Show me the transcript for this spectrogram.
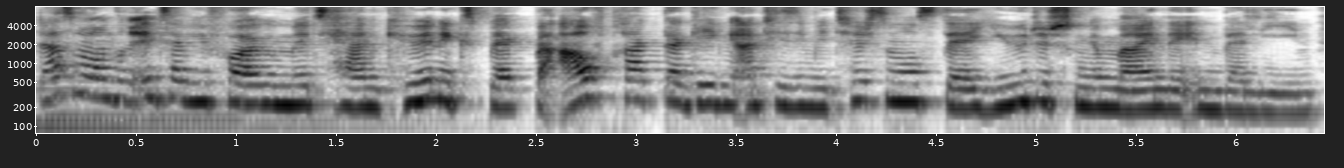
Das war unsere Interviewfolge mit Herrn Königsberg, Beauftragter gegen Antisemitismus der jüdischen Gemeinde in Berlin.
